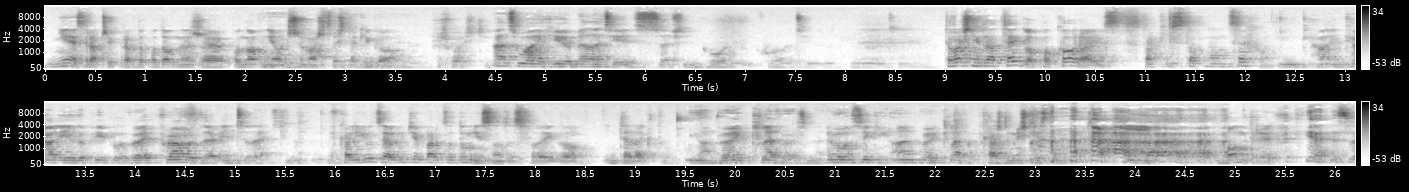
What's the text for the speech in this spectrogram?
nie jest raczej prawdopodobne, że ponownie otrzymasz coś takiego przyszłości. That's why humility is such an important quality. To właśnie dlatego pokora jest tak istotną cechą. In, Ka- in Kali Yuga, people are very proud of their intellect. isn't it? W Kali Judze ludzie bardzo dumni są ze swojego intelektu. I'm very clever, isn't it? Everyone's thinking, I'm very clever. Każdy myśli, że jestem taki mądry. yeah, so,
